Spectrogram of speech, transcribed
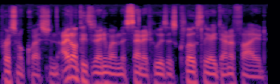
personal question. I don't think there's anyone in the Senate who is as closely identified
